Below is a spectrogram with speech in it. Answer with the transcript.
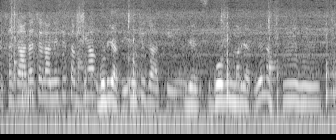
अच्छा ज़्यादा चलाने से सब्ज़ियाँ घुट जाती है। टूट जाती है। ये गोभी मर जाती है ना? हम्म हम्म।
